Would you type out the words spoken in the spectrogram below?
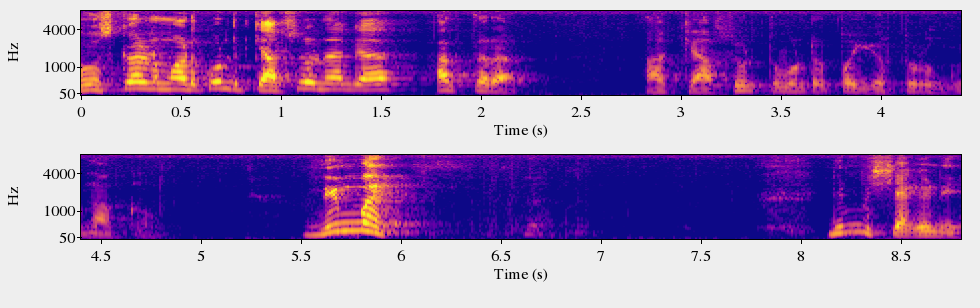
ಸಂಸ್ಕರಣೆ ಮಾಡ್ಕೊಂಡು ಕ್ಯಾಪ್ಸೂಲ್ನಾಗ ಹಾಕ್ತಾರ. ಆ ಕ್ಯಾಪ್ಸೂಲ್ ತೊಗೊಂಡ್ರಪ್ಪ ಎಷ್ಟು ಗುಣ ಹಾಕೋ ನಿಮ್ಮ ನಿಮ್ಮ ಸಗಣಿ.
